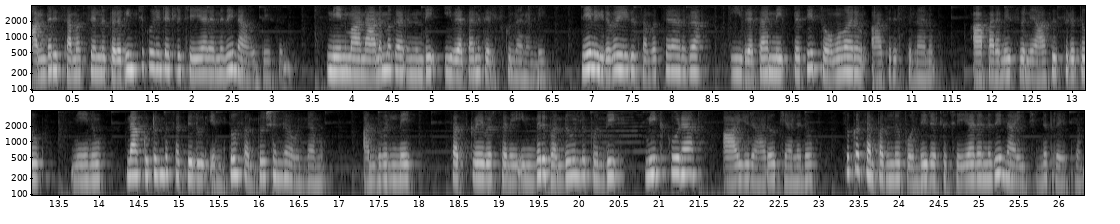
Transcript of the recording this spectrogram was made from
అందరి సమస్యలను తొలగించుకునేటట్లు చేయాలన్నదే నా ఉద్దేశం. నేను మా నాన్నమ్మ గారి నుండి ఈ వ్రతాన్ని తెలుసుకున్నానండి. నేను ఇరవై ఐదు సంవత్సరాలుగా ఈ వ్రతాన్ని ప్రతి సోమవారం ఆచరిస్తున్నాను. ఆ పరమేశ్వరుని ఆశీస్సులతో నేను నా కుటుంబ సభ్యులు ఎంతో సంతోషంగా ఉన్నాము. అందువల్లనే సబ్స్క్రైబర్స్ అనే ఇందరి బంధువులను పొంది మీకు కూడా ఆయుర ఆరోగ్యాలను సుఖ సంపదలను పొందేటట్లు చేయాలన్నదే నా ఈ చిన్న ప్రయత్నం.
